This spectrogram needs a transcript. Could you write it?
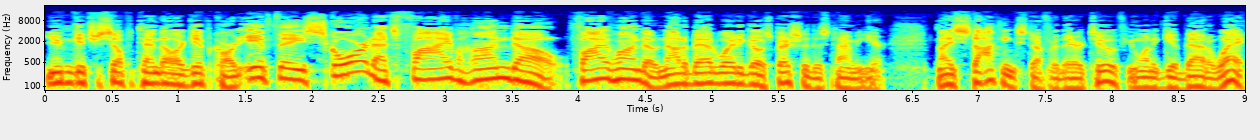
you can get yourself a $10 gift card. If they score, that's five hundo. Five hundo. Not a bad way to go, especially this time of year. Nice stocking stuffer there, too, if you want to give that away.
